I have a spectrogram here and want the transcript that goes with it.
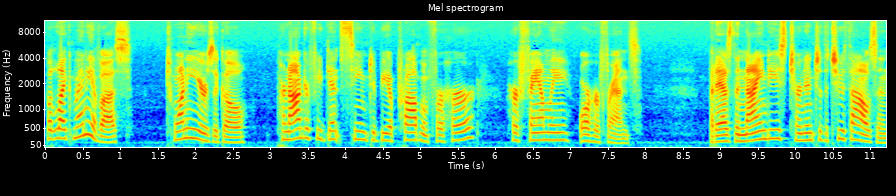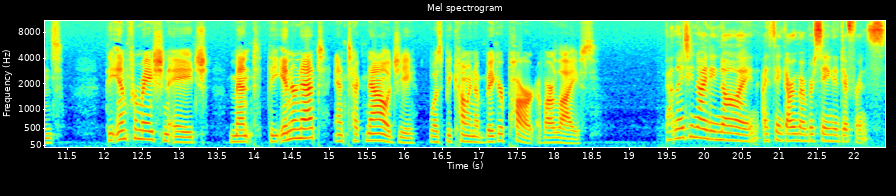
but like many of us, 20 years ago, pornography didn't seem to be a problem for her, her family, or her friends. But as the 90s turned into the 2000s, the information age meant the internet and technology was becoming a bigger part of our lives. About 1999, I think I remember seeing a difference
